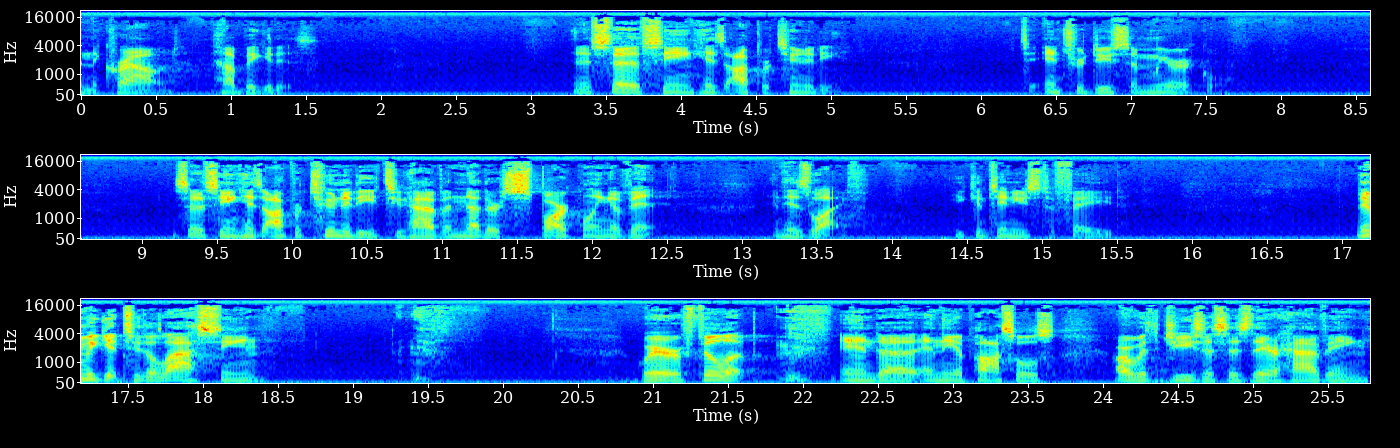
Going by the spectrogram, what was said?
in the crowd, how big it is. And instead of seeing his opportunity to introduce a miracle, instead of seeing his opportunity to have another sparkling event in his life, he continues to fade. Then we get to the last scene where Philip and, uh, and the apostles are with Jesus as they're having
